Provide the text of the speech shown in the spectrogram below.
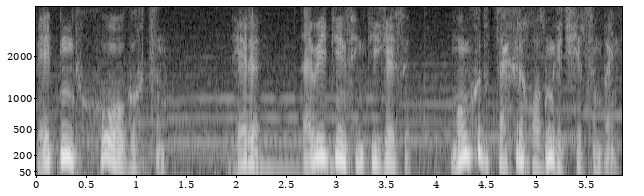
Бидэнд хүү өгөгдсөн. Тэр Давидын сэнтигээс мөнхөд захирах болно гэж хэлсэн байна.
